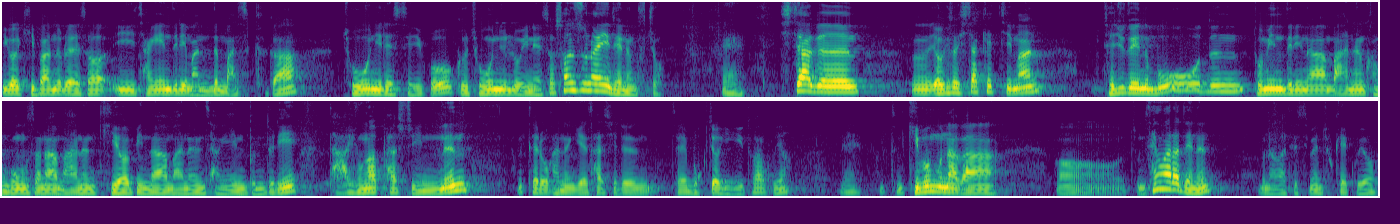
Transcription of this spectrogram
이걸 기반으로 해서 이 장애인들이 만든 마스크가 좋은 일에 쓰이고 그 좋은 일로 인해서 선순환이 되는 구조. 예. 시작은 어, 여기서 시작했지만 제주도에 있는 모든 도민들이나 많은 관공서나 많은 기업이나 많은 장애인분들이 다 융합할 수 있는 형태로 가는 게 사실은 제 목적이기도 하고요. 네, 아무튼 기본 문화가 어, 좀 생활화되는 문화가 됐으면 좋겠고요.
